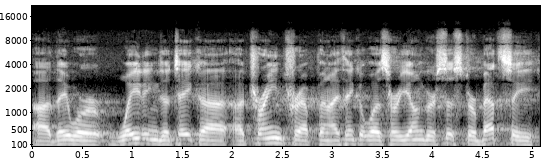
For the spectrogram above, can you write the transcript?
uh, they were waiting to take a, a, train trip, and I think it was her younger sister Betsie,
